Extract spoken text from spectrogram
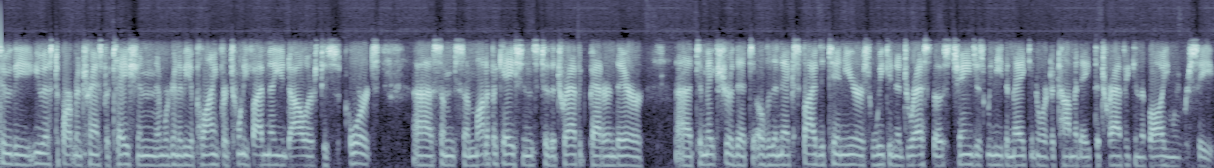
to the U.S. Department of Transportation, and we're going to be applying for $25 million to support uh, some some modifications to the traffic pattern there uh, to make sure that over the next five to ten years we can address those changes we need to make in order to accommodate the traffic and the volume we receive.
